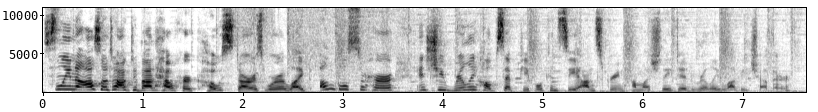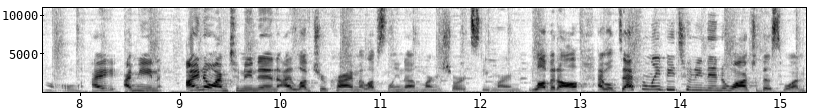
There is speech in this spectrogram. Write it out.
Selena also talked about how her co stars were like uncles to her, and she really hopes that people can see on screen how much they did really love each other. Oh, I, I mean, I know I'm tuning in. I love true crime. I love Selena, Martin Short, Steve Martin. Love it all. I will definitely be tuning in to watch this one.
